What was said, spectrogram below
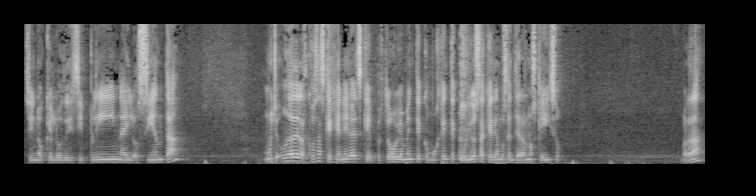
sino que lo disciplina y lo sienta, una de las cosas que genera es que, pues, obviamente, como gente curiosa, queremos enterarnos qué hizo. ¿Verdad?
